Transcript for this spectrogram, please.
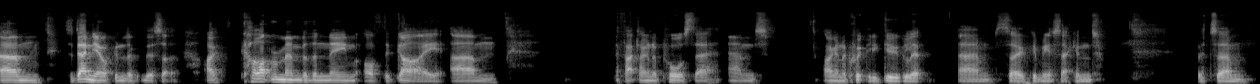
um, so Danielle can look this up. I can't remember the name of the guy. Um, in fact, I'm going to pause there and I'm going to quickly Google it. Um, so give me a second. But um,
